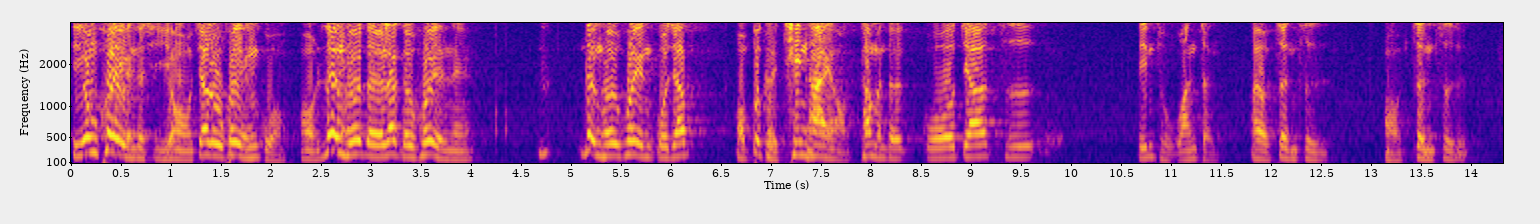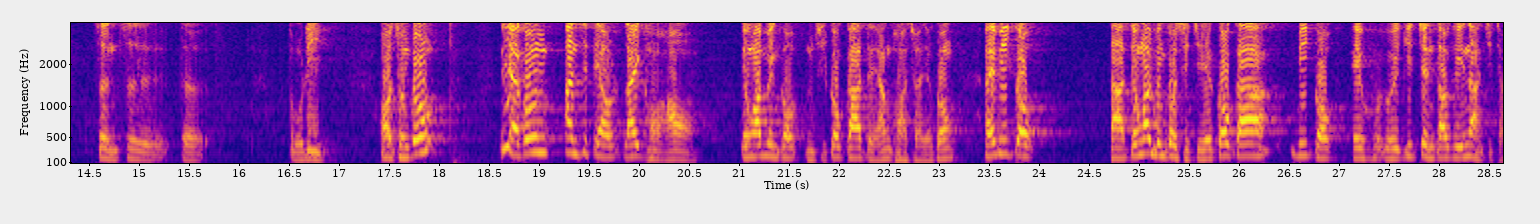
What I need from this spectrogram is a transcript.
伊讲会员的是哦，加入会员国，哦，任何的那个会员呢，任何会员国家哦，不可侵害哦，他们的国家之领土完整，还有政治。哦，政治政治的独立哦，从讲你若讲按这条来看哦，中华民国毋是国家，就通看出来就讲，哎，美国那中华民国是一个国家，美国的飞机、战斗机那直接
